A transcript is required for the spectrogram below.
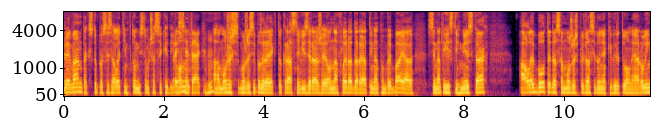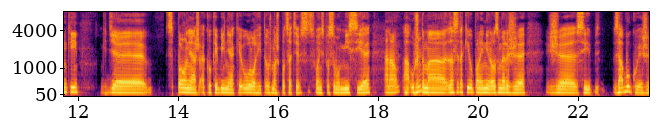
Jerevan, tak si to proste zaletím v tom istom čase, kedy Presne on. tak. A môžeš, môžeš si pozerať, jak to krásne vyzerá, že on na flyradare a ty na tom webaj a ste na tých istých miestach. Alebo teda sa môžeš prihlásiť do nejakej virtuálnej aerolinky, kde splňaš ako keby nejaké úlohy, to už máš v podstate svojím spôsobom misie Áno. a už to má zase taký úplne iný rozmer, že, že si zabukuje, že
